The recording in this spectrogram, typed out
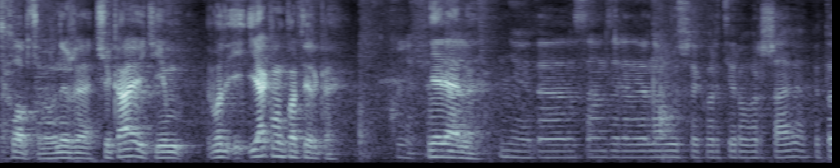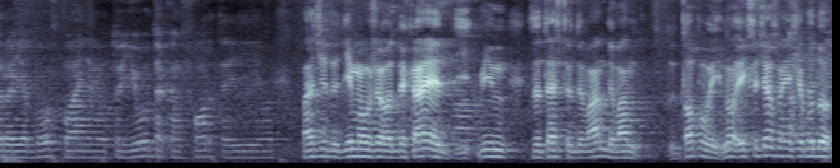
з хлопцями. Вони вже чекають їм. От як вам квартирка? Ні, реально. Не, это на самом деле, наверное, лучшая квартира в Варшаве, в которой я был в плане вот уюта, комфорта и вот Бачите, Діма вже віддихає, і він затестив диван, диван топовий. Ну, якщо чесно, я ще буду.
